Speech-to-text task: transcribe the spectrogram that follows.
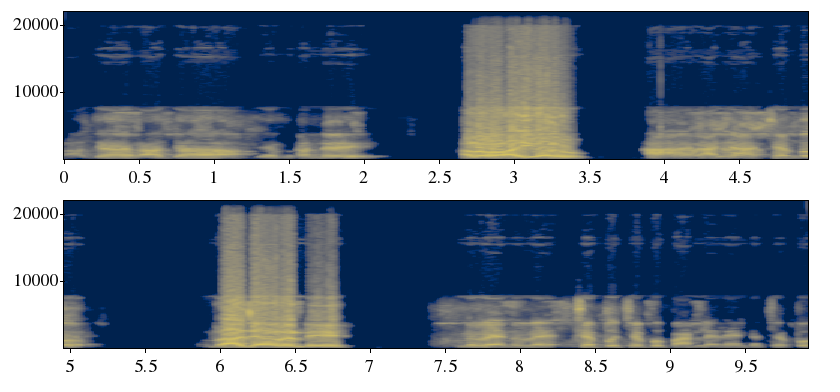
రాజా రాజా చెప్పండి. హలో అయ్యగారు. ఆ రాజా చెప్పు. రాజా ఎవరండి? నువ్వే నువ్వే. చెప్పు చెప్పు పర్లేదు ఏంటో చెప్పు.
